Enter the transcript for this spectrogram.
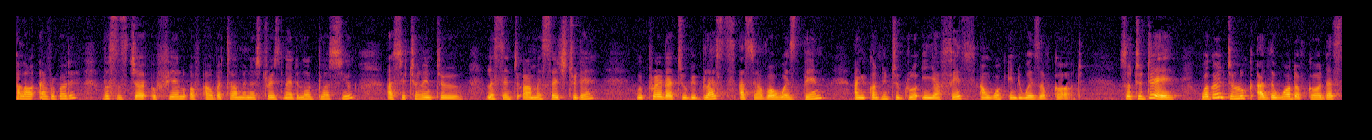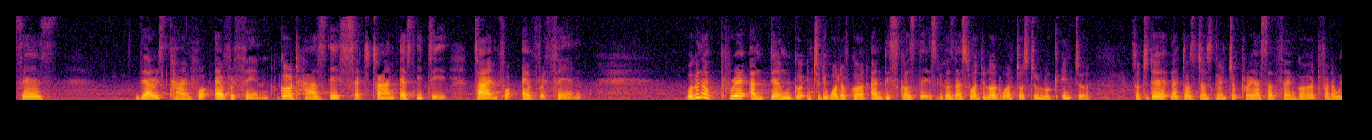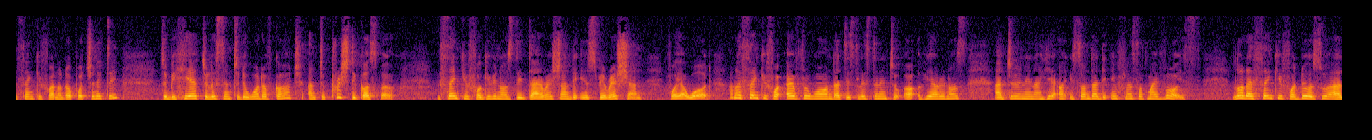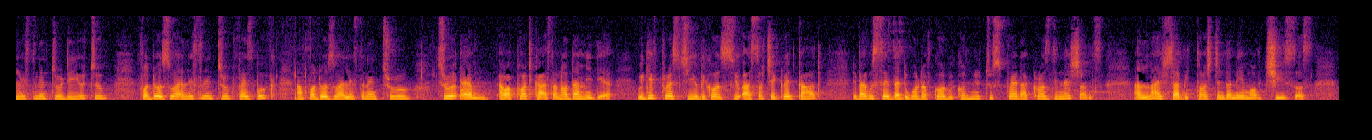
Hello, everybody. This is Joy Ofielu of Alberta Ministries. May the Lord bless you as you tune in to listen to our message today. We pray that you'll be blessed as you have always been and you continue to grow in your faith and walk in the ways of God. So, today we're going to look at the Word of God that says there is time for everything. God has a set time, S E T, time for everything. We're going to pray and then we go into the Word of God and discuss this because that's what the Lord wants us to look into. So today, let us just go into prayers and thank God. Father, we thank you for another opportunity to be here to listen to the Word of God and to preach the gospel. We thank you for giving us the direction, the inspiration for your Word. And I thank you for everyone that is listening to, uh, hearing us and tuning in and here is under the influence of my voice. Lord, I thank you for those who are listening through the YouTube, for those who are listening through Facebook, and for those who are listening through through um, our podcast and other media. We give praise to you because you are such a great God. The Bible says that the word of God will continue to spread across the nations, and life shall be touched in the name of Jesus.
